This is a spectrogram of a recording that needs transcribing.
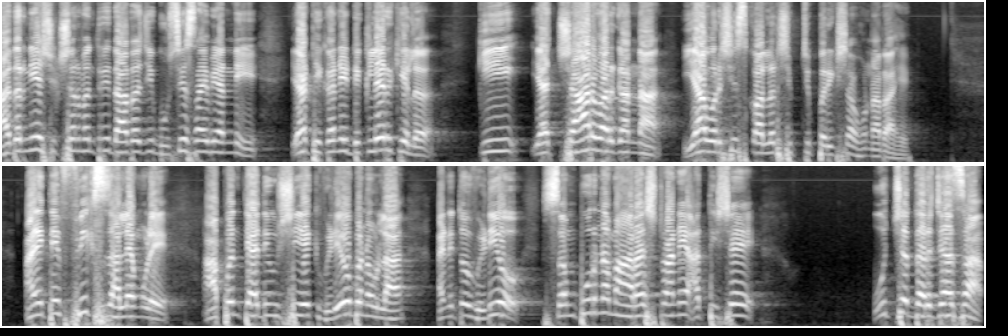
आदरणीय शिक्षणमंत्री दादाजी भुसे साहेब यांनी या ठिकाणी डिक्लेअर केलं की या चार वर्गांना यावर्षी स्कॉलरशिपची परीक्षा होणार आहे. आणि ते फिक्स झाल्यामुळे आपण त्या दिवशी एक व्हिडिओ बनवला आणि तो व्हिडिओ संपूर्ण महाराष्ट्राने अतिशय उच्च दर्जाचा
